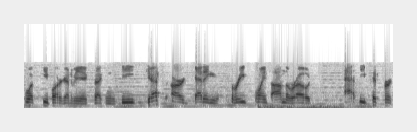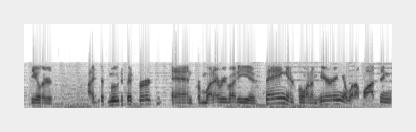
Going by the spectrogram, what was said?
what people are going to be expecting. The Jets are getting three points on the road at the Pittsburgh Steelers. I just moved to Pittsburgh, and from what everybody is saying, and from what I'm hearing and what I'm watching,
